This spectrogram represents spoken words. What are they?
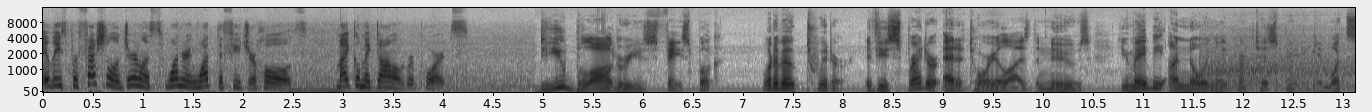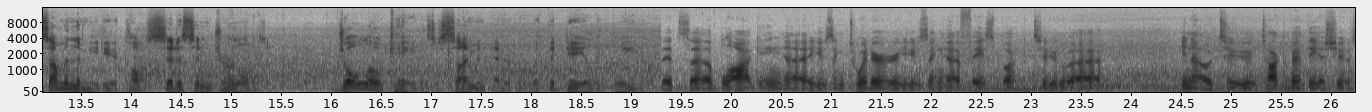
it leaves professional journalists wondering what the future holds. Michael McDonald reports. Do you blog or use Facebook? What about Twitter? If you spread or editorialize the news, you may be unknowingly participating in what some in the media call citizen journalism. Joel O'Kane is assignment editor with the Daily Gleaner. It's uh, blogging, uh, using Twitter, using uh, Facebook to, uh, you know, to talk about the issues.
